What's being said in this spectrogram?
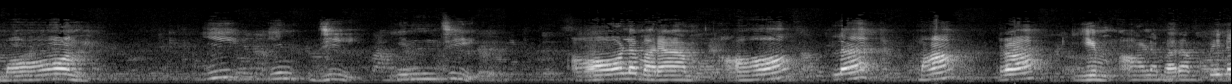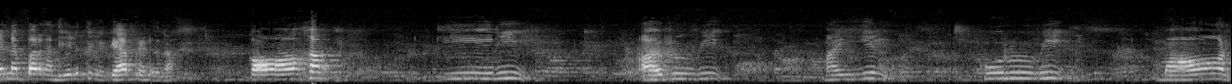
மான். இ இஞ்சி இஞ்சி ஆலமரம் ஆல மா ர எம் ஆலமரம். இப்ப என்னென்ன பாருங்க அந்த எழுத்துக்கு கேப் எழுதுனா. காகம். கீரி. அருவி. மயில். குருவி. மான்.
